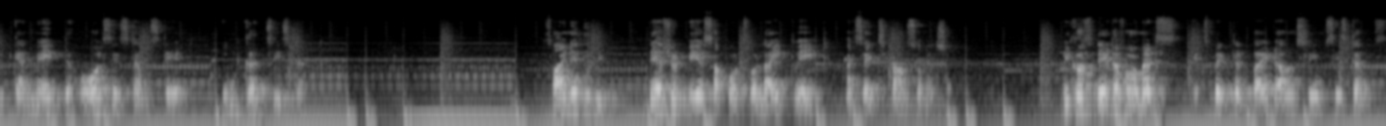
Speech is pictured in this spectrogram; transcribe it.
it can make the whole system state inconsistent. Finally, there should be a support for lightweight message transformation. Because data formats expected by downstream systems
